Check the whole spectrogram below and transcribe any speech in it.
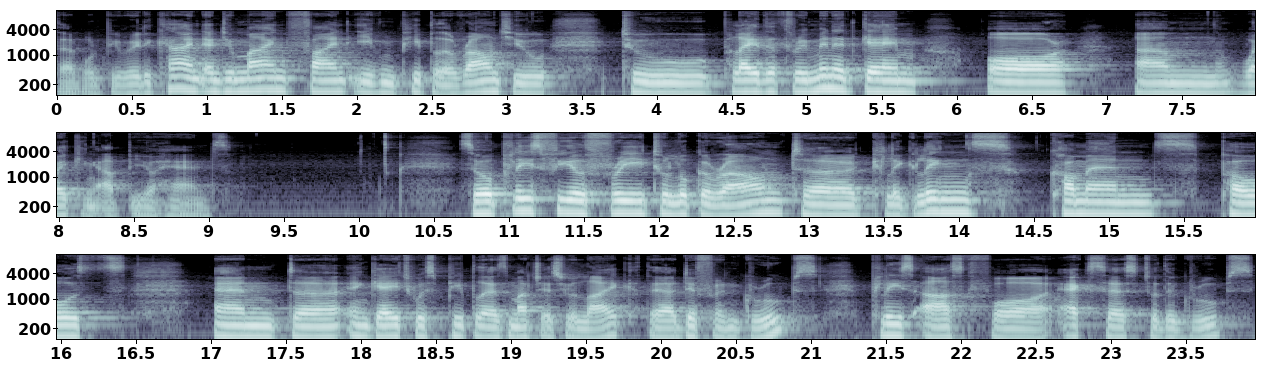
That would be really kind. And you might find even people around you to play the three minute game or um, waking up your hands. So please feel free to look around, uh, click links, comments, posts, and uh, engage with people as much as you like. There are different groups. Please ask for access to the groups.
